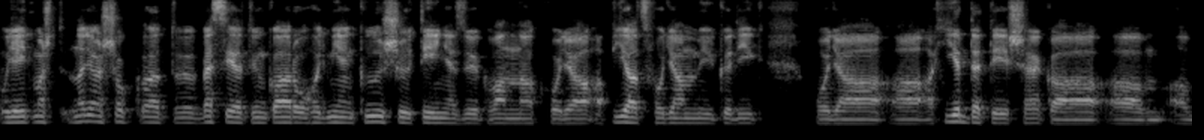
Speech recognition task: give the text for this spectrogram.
Ugye itt most nagyon sokat beszéltünk arról, hogy milyen külső tényezők vannak, hogy a, a piac hogyan működik, hogy a, a, a hirdetések, a, a, a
